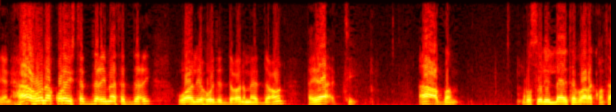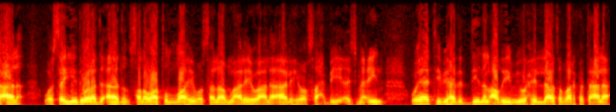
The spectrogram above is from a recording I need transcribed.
يعني ها هنا قريش تدعي ما تدعي واليهود يدعون ما يدعون فيأتي أعظم رسول الله تبارك وتعالى وسيد ولد آدم صلوات الله وسلامه عليه وعلى آله وصحبه أجمعين ويأتي بهذا الدين العظيم يوحي الله تبارك وتعالى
